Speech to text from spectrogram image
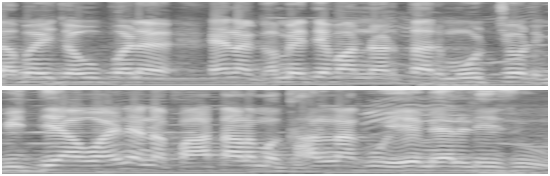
દબાઈ જવું પડે, એના ગમે તેવા નડતર મૂઠચોટ વિદ્યા હોય ને, એના પાતાળમાં ઘાલ નાખવું એ મેલડી છું.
